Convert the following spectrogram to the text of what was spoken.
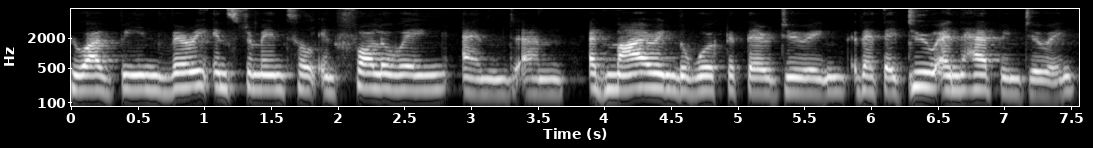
who I've been very instrumental in following and um, admiring the work that they're doing, that they do and have been doing,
